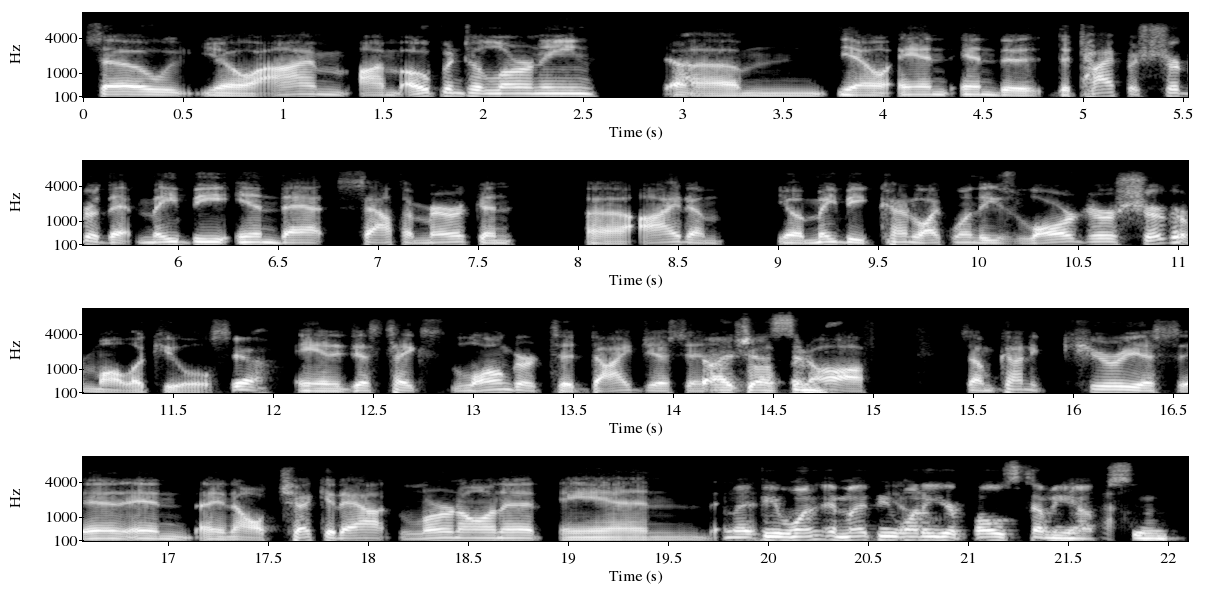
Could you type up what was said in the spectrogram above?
So you know, I'm I'm open to learning. Yeah. Um, you know, and and the the type of sugar that may be in that South American uh, item, you know, maybe kind of like one of these larger sugar molecules. Yeah. and it just takes longer to digest and Digest it off. So I'm kind of curious, and and and I'll check it out and learn on it. And It might be one. It might be one of your posts coming up soon.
